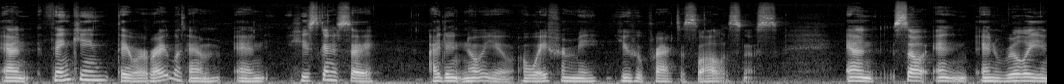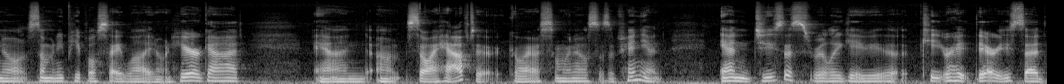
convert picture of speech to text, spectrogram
and thinking they were right with him. And he's going to say, I didn't know you. Away from me, you who practice lawlessness. And so, and, and really, you know, so many people say, well, I don't hear God. And um, so I have to go ask someone else's opinion. And Jesus really gave you the key right there. He said,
